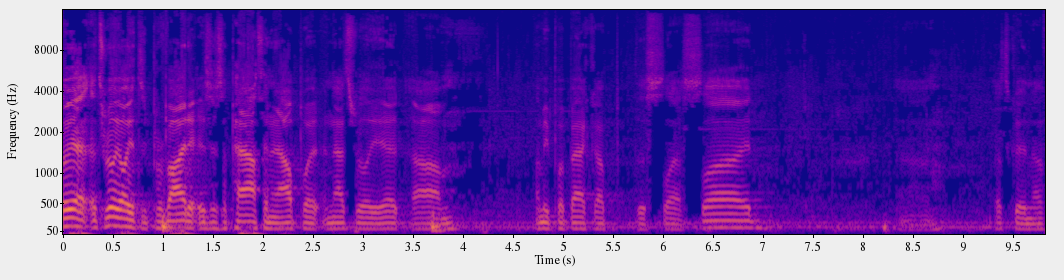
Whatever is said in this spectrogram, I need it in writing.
So yeah, it's really all you have to provide it is just a path and an output, and that's really it. Um, let me put back up this last slide. Uh, that's good enough.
